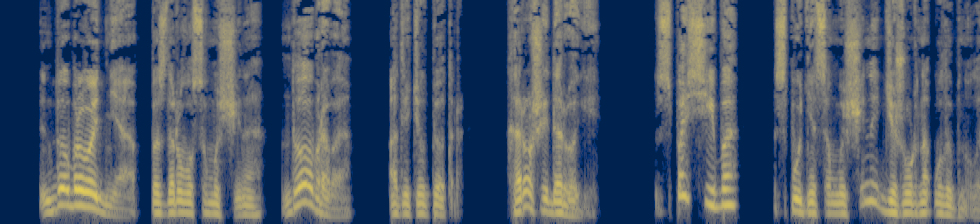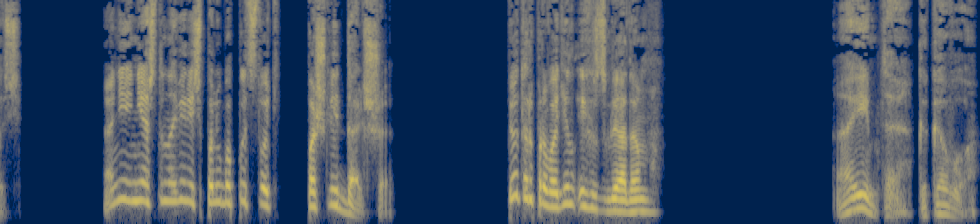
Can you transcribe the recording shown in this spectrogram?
— Доброго дня! — поздоровался мужчина. — Доброго! — ответил Петр. — Хорошей дороги! — Спасибо! — спутница мужчины дежурно улыбнулась. Они не остановились полюбопытствовать, пошли дальше. Петр проводил их взглядом. — А им-то каково?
